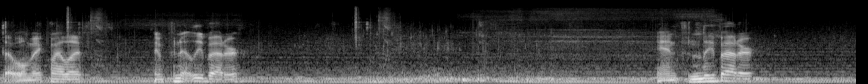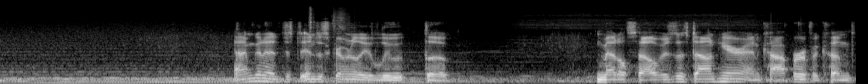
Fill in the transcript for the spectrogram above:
that will make my life infinitely better. Infinitely better. I'm gonna just indiscriminately loot the metal salvage that's down here and copper if it comes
